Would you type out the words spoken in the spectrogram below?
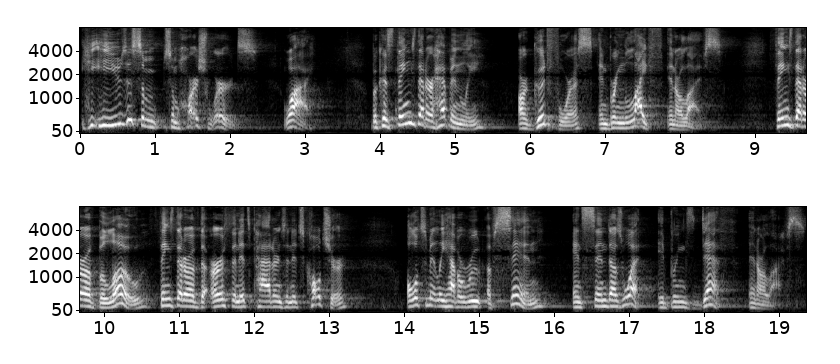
he, he uses some, some harsh words. Why? Because things that are heavenly are good for us and bring life in our lives. Things that are of below, things that are of the earth and its patterns and its culture, ultimately have a root of sin, and sin does what? it brings death in our lives.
